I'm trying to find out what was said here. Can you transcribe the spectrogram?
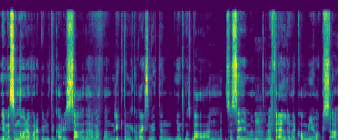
ja, men som några av våra bibliotekarier sa, det här med att man riktar mycket av verksamheten gentemot barn, så säger man mm. att föräldrarna kommer ju också.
